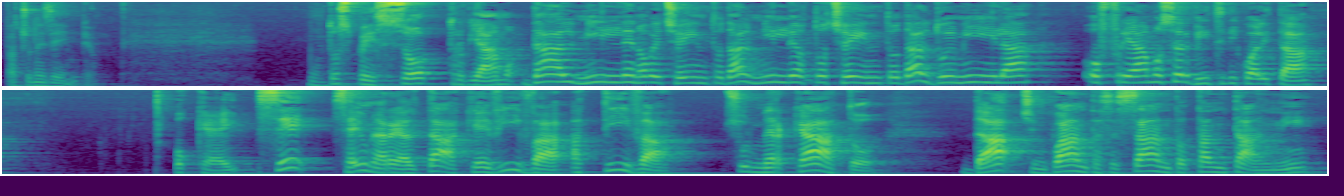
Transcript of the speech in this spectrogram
Faccio un esempio. Molto spesso troviamo dal 1900, dal 1800, dal 2000 offriamo servizi di qualità. Ok, se sei una realtà che è viva, attiva sul mercato da 50, 60, 80 anni,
